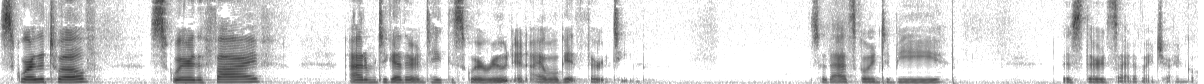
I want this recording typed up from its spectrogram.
Square the 12, square the 5, add them together and take the square root, and I will get 13. So that's going to be this third side of my triangle.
